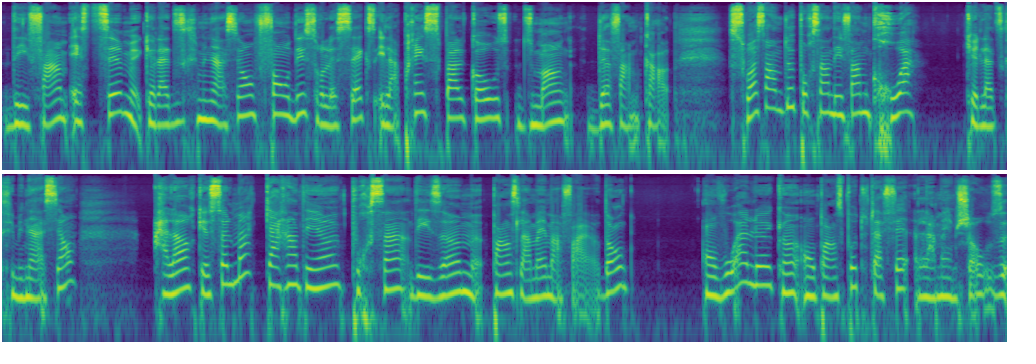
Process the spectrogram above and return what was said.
des femmes estiment que la discrimination fondée sur le sexe est la principale cause du manque de femmes cadres. 62% des femmes croient que de la discrimination alors que seulement 41% des hommes pensent la même affaire. Donc, on voit là qu'on pense pas tout à fait la même chose.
